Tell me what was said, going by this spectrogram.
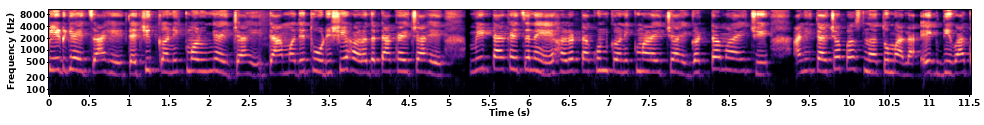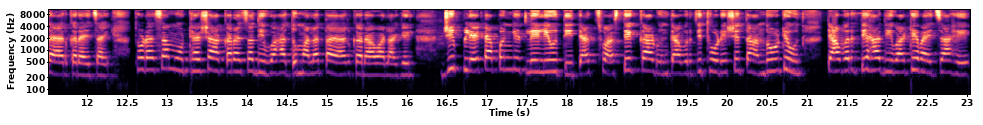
पीठ घ्यायचं आहे त्याची कणिक मळून घ्यायची आहे त्यामध्ये थोडीशी हळद टाकायची आहे. मीठ टाकायचं नाही आहे हळद टाकून कणिक मळायची आहे घट्ट मळायची आणि त्याच्यापासून तुम्हाला एक दिवा तयार करायचा आहे. थोडासा मोठ्याशा आकाराचा दिवा हा तुम्हाला तयार करावा लागेल. जी प्लेट आपण घेतलेली होती त्यात स्वास्तिक काढून त्यावरती थोडेसे तांदूळ ठेवून त्यावरती हा दिवा ठेवायचा आहे.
